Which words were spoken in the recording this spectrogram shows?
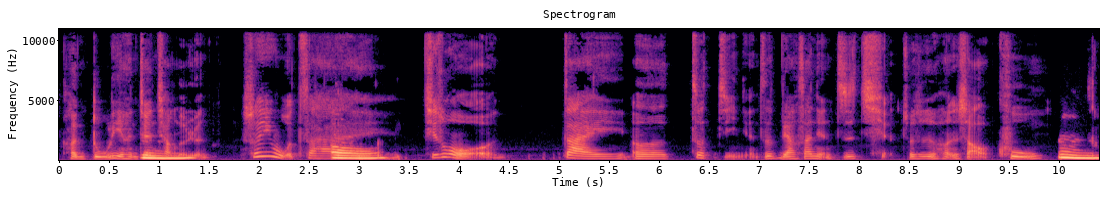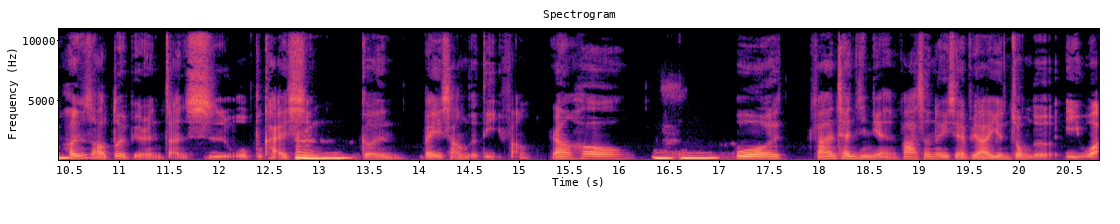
很独立、很坚强的人，所以我在其实我在呃这几年这两三年之前，就是很少哭，嗯，很少对别人展示我不开心跟悲伤的地方，然后嗯我。反正前几年发生了一些比较严重的意外，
